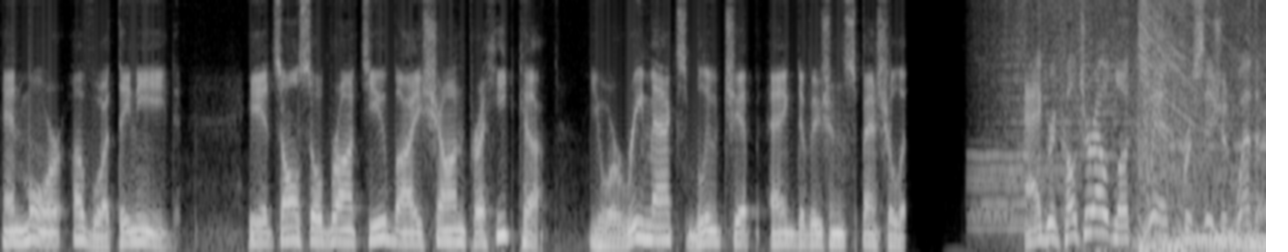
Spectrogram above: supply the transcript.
and more of what they need. It's also brought to you by Sean Prahitka, your REMAX Blue Chip Ag Division Specialist. Agriculture Outlook with Precision Weather.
